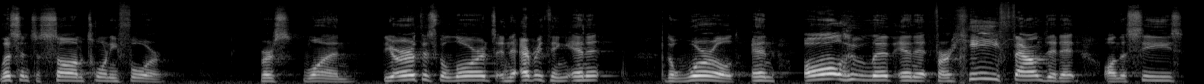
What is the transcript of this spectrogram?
Listen to Psalm 24, verse 1. The earth is the Lord's and everything in it the world, and all who live in it, for he founded it on the seas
